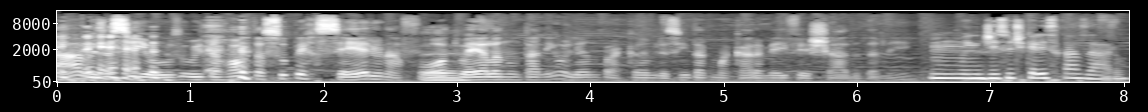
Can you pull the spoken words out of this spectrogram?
ah, mas assim, o, o Ethan Hawke tá super sério na foto, é. ela não tá nem olhando pra câmera, assim, tá com uma cara meio fechada também. Um indício de que eles casaram.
